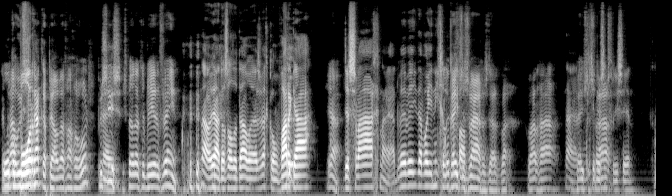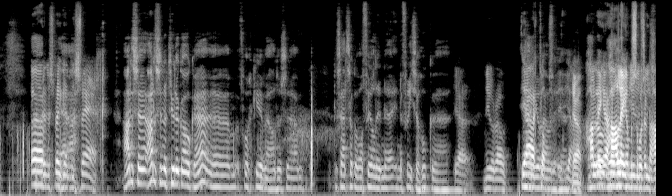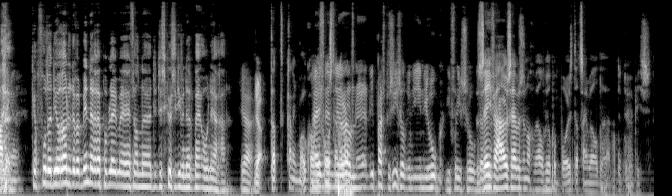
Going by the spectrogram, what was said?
De dakkapel, waarvan gehoord? Precies. Nee. Je speelt uit de Beherenveen. nou ja, dan zal het daar wel eens wegkomen. Warga. Ja. De Zwaag. Nou ja, daar word je niet gelukkig Beter van. Zwaag is dat. Warga. Nou ja, dan moet je dus het Fries in. Uh, dan spreek je ja. de zwerg. Hadden ze, hadden ze natuurlijk ook, hè? Um, vorige keer wel. Dus um, toen zaten ze ook al wel veel in, uh, in de Friese hoek. Uh. Ja, Nieuw-Rood. Ja, ja Nieuw klopt. Ja. Ja. ja. Hallingen, Hallingen we ook naar Hallingen. Ik heb het gevoel dat Nieuw-Rode er wat minder problemen heeft dan de discussie die we net bij ONR hadden. Ja. ja. Dat kan ik me ook wel nee, voorstellen. Die, die past precies ook in die, in die hoek, die Friese hoek. Zeven huizen hebben ze nog wel, Wilpert Boys. Dat zijn wel de, de derbies.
